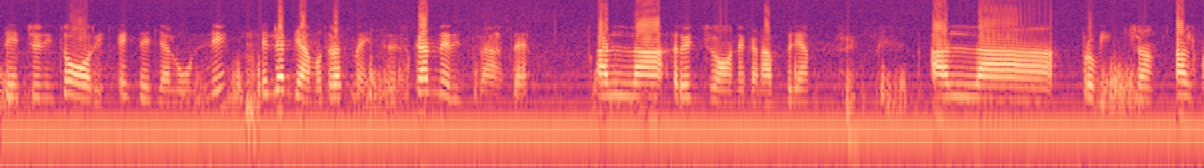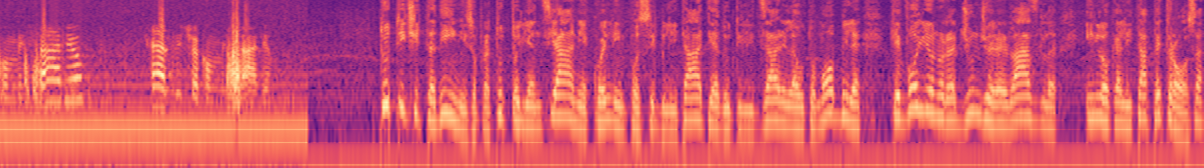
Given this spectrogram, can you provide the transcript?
dei genitori e degli alunni mm. e le abbiamo trasmesse scannerizzate alla regione Calabria, sì. alla provincia, al commissario e al vicecommissario. Tutti i cittadini, soprattutto gli anziani e quelli impossibilitati ad utilizzare l'automobile che vogliono raggiungere l'ASL in località Petrosa,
